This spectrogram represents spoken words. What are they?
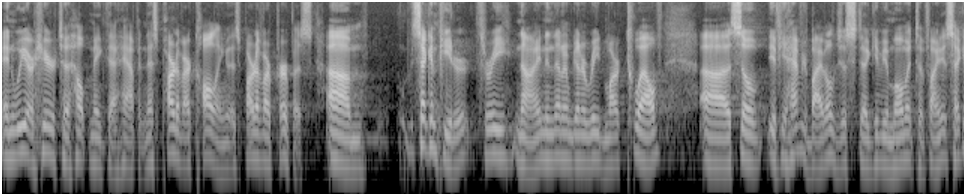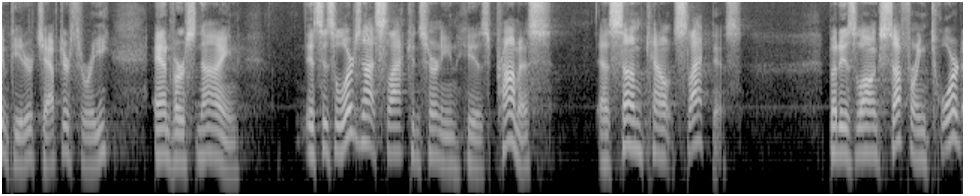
And we are here to help make that happen. That's part of our calling, that's part of our purpose. Um, 2 Peter 3 9, and then I'm going to read Mark 12. Uh, so if you have your Bible, just uh, give you a moment to find it. 2 Peter chapter 3 and verse 9. It says, The Lord is not slack concerning his promise, as some count slackness, but is long suffering toward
